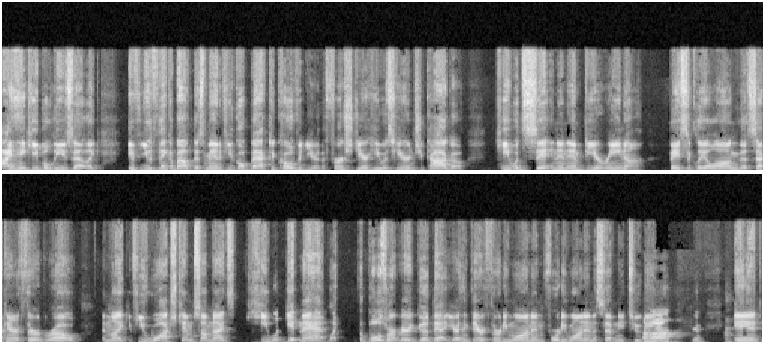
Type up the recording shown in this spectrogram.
I think he believes that. Like, if you think about this, man, if you go back to COVID year, the first year he was here in Chicago, he would sit in an empty arena, basically along the second or third row. And like, if you watched him some nights, he would get mad. Like, the Bulls weren't very good that year. I think they were 31 and 41 in a 72 game. Uh-huh. And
